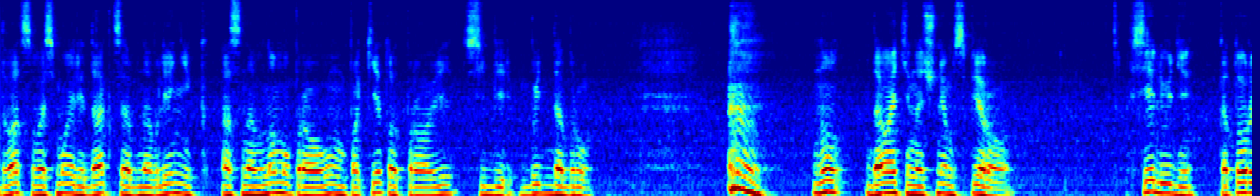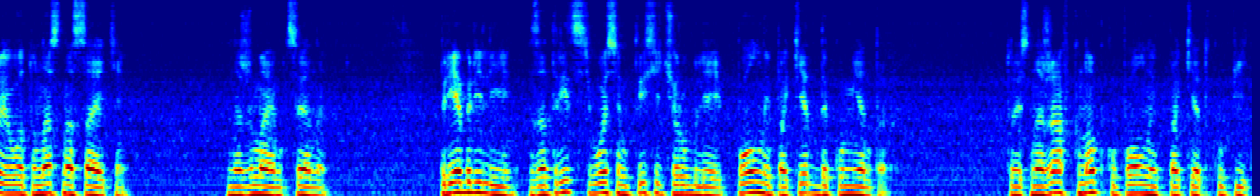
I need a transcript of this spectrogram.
28 редакции обновлений к основному правовому пакету от правовед Сибирь. Быть добру. ну, давайте начнем с первого. Все люди, которые вот у нас на сайте, нажимаем цены, приобрели за 38 тысяч рублей полный пакет документов. То есть нажав кнопку полный пакет купить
